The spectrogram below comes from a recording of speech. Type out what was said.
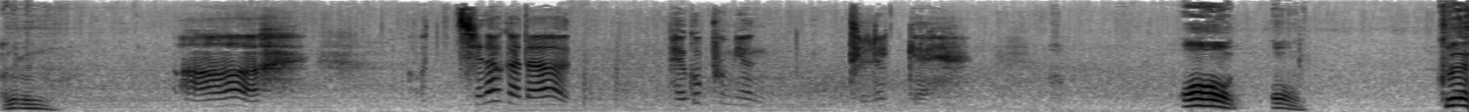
아니면 아 지나가다 배고프면 들릴게. 어, 어. 그래.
